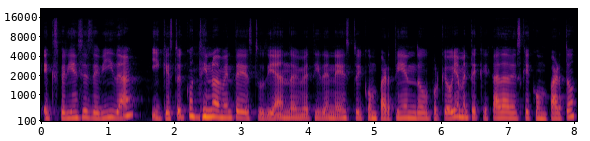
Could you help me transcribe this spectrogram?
experiencias de vida, y que estoy continuamente estudiando y metida en esto y compartiendo, porque obviamente que cada vez que comparto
